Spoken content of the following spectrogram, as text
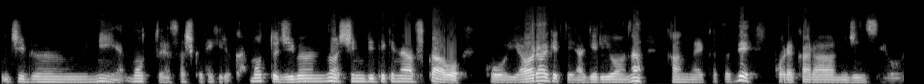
自分にもっと優しくできるか、もっと自分の心理的な負荷をこう和らげてあげるような考え方で、これからの人生を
